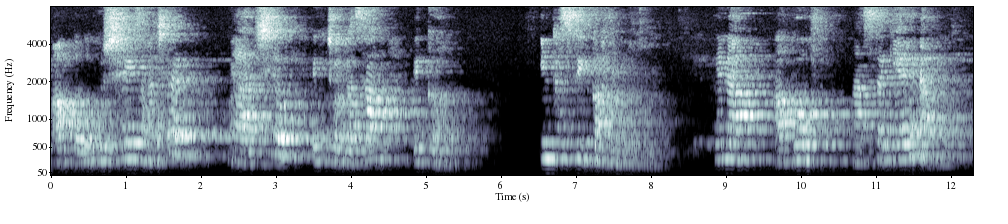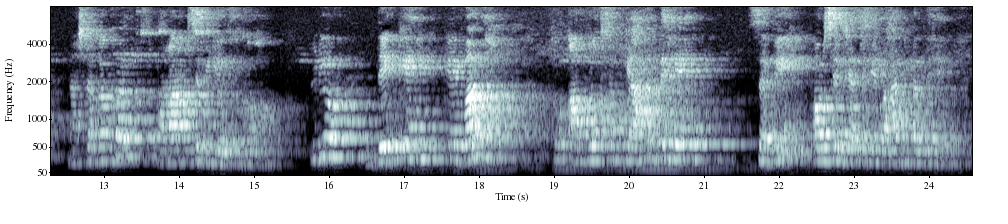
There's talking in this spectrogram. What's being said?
आप बहुत खुश है, समझकर? मैं आज एक छोटा सा, एक इंटरेस्टिंग कहानी है ना? आप नाश्ता किया है ना? नाश्ता कर कर आराम से वीडियो देखो। वीडियो देख के के बाद तो आप लोग सब क्या करते हैं? सभी और से जाते हैं, बाहर निकलते हैं।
